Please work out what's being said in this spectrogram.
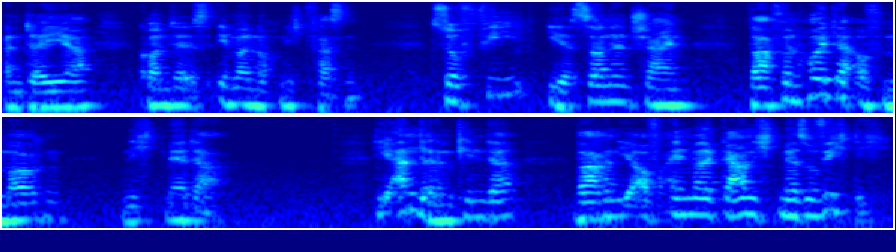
Andrea konnte es immer noch nicht fassen. Sophie, ihr Sonnenschein, war von heute auf morgen nicht mehr da. Die anderen Kinder waren ihr auf einmal gar nicht mehr so wichtig.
